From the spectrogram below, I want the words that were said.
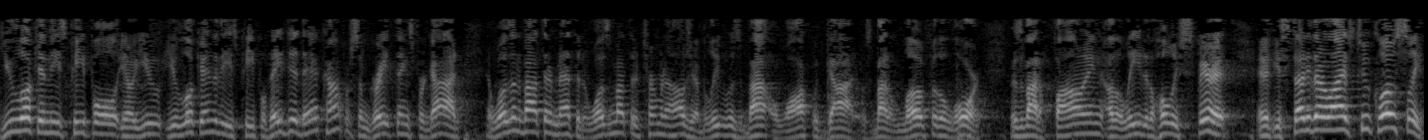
you look in these people, you know, you, you look into these people, they did, they accomplished some great things for God. It wasn't about their method. It wasn't about their terminology. I believe it was about a walk with God. It was about a love for the Lord. It was about a following of the lead of the Holy Spirit. And if you study their lives too closely,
